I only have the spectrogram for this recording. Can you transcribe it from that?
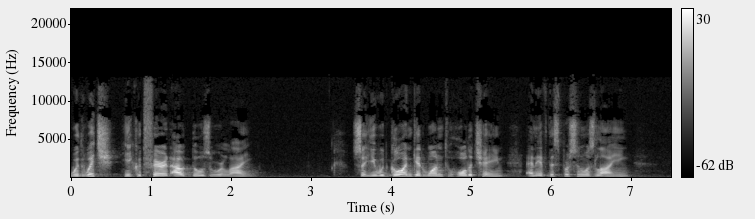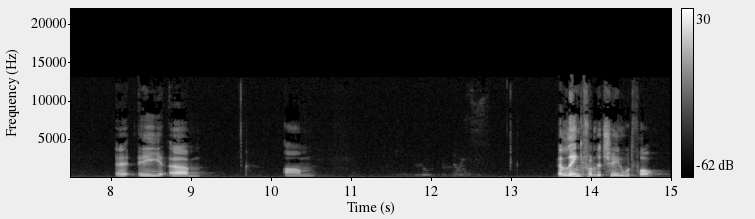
with which he could ferret out those who were lying. So he would go and get one to hold a chain, and if this person was lying, a, a, um, um, a link from the chain would fall.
